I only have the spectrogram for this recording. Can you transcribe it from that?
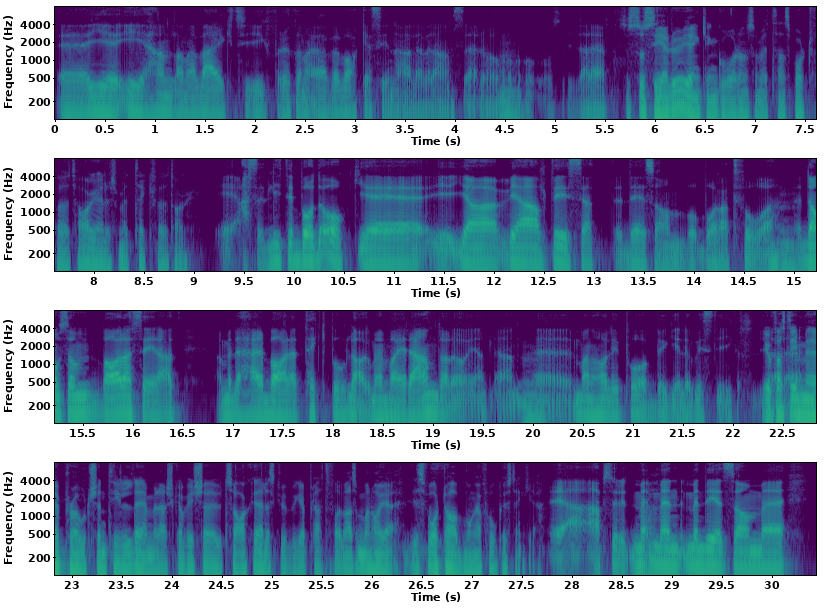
eh, ge e-handlarna verktyg för att kunna övervaka sina leveranser och, Mm. och, och så vidare. Så, så ser du egentligen Gordon som ett transportföretag eller som ett techföretag? Eh, Alltså lite både och. Eh, Ja, vi har alltid sett det som båda två. Mm. De som bara säger att ja, men det här är bara ett techbolag, men vad är det andra då egentligen? Mm. Eh, Man håller ju på att bygga logistik och så vidare. Jo fast det är med approachen till det. Men där ska vi köra ut saker eller ska vi bygga plattform? Alltså man har ju, det är svårt att ha många fokus tänker jag. Ja, absolut, men, Ja. men, men det som,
